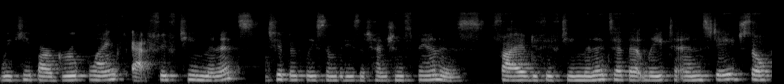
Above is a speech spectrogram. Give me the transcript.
We keep our group length at 15 minutes. Typically, somebody's attention span is five to 15 minutes at that late to end stage. So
